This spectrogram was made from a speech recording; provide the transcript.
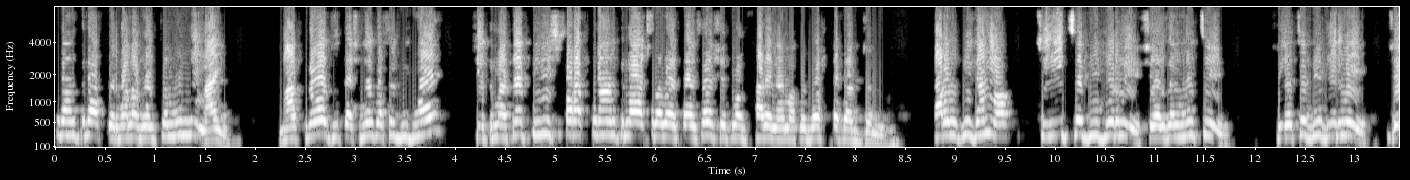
কোরআন তিলাওয়াত করবে না, বলছে মূল্য নাই। মাত্র জুতা শুনে বছর বিধায়? সে তোমাকে তিরিশ পারা কোরআন তিলাওয়াত শোনাবে চাইছে, সে তোমাকে ছাড়ে না মাত্র দশ টাকার জন্য। কারণ কি জানো? সে হচ্ছে বিধর্মী সে একজন মুচি। সে হচ্ছে বিধর্মী সে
